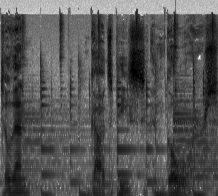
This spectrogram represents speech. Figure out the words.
Till then, God's peace and go Warriors.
